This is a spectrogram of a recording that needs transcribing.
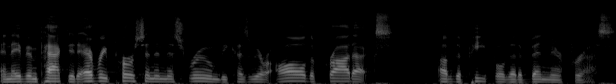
and they've impacted every person in this room because we are all the products of the people that have been there for us.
